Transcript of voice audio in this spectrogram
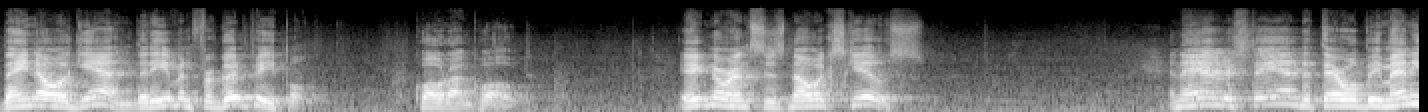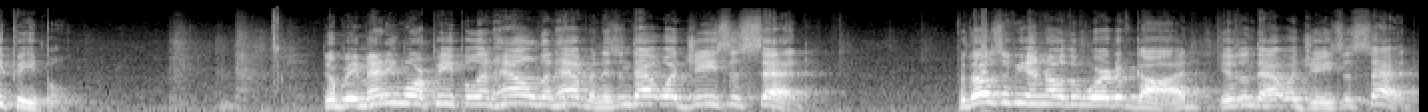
they know again that even for good people, quote unquote, ignorance is no excuse. And they understand that there will be many people. There'll be many more people in hell than heaven. Isn't that what Jesus said? For those of you who know the Word of God, isn't that what Jesus said?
